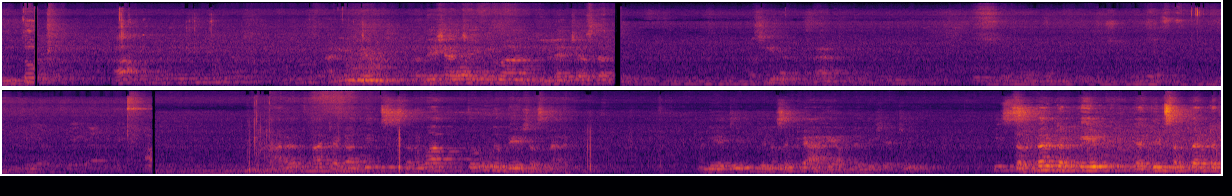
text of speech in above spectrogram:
गुंतव हा. आणि जे प्रदेशाचे किंवा जिल्ह्याचे असतात. भारत हा जगातील सर्वात तरुण देश असणार आहे. म्हणजे याची जी जनसंख्या आहे आपल्या देशाची ती सत्तर टक्के त्यातील सत्तर टक्के.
